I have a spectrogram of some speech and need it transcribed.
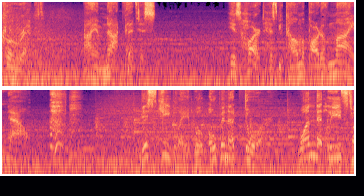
Correct. I am not Ventus. His heart has become a part of mine now. this Keyblade will open a door. One that leads to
